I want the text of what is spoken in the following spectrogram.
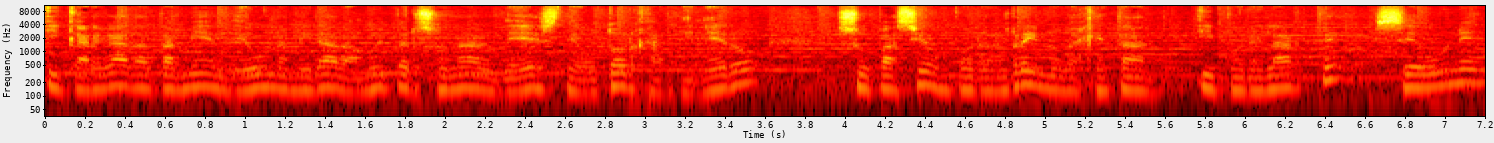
y cargada también de una mirada muy personal de este autor jardinero, su pasión por el reino vegetal y por el arte se unen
